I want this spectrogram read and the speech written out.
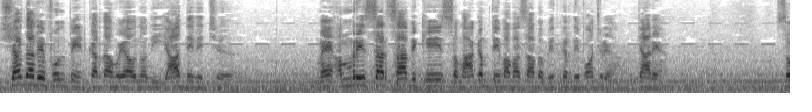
ਸ਼ਰਧਾ ਦੇ ਫੁੱਲ ਭੇਟ ਕਰਦਾ ਹੋਇਆ ਉਹਨਾਂ ਦੀ ਯਾਦ ਦੇ ਵਿੱਚ, ਮੈਂ ਅੰਮ੍ਰਿਤਸਰ ਸਾਹਿਬ ਵਿਖੇ ਸਮਾਗਮ ਤੇ ਬਾਬਾ ਸਾਹਿਬ ਅੰਬੇਦਕਰ ਦੇ ਪਹੁੰਚ ਰਿਹਾ ਜਾ ਰਿਹਾ ਸੋ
